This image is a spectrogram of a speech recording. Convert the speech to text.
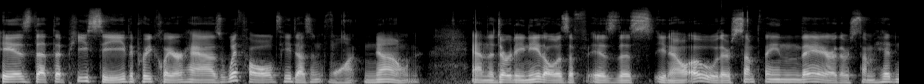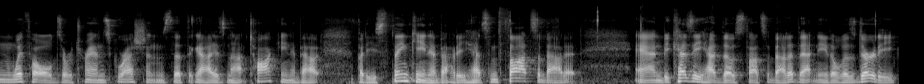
is that the PC, the pre-clear, has withholds he doesn't want known. And the dirty needle is, a, is this, you know, oh, there's something there. There's some hidden withholds or transgressions that the guy is not talking about, but he's thinking about. He had some thoughts about it. And because he had those thoughts about it, that needle is dirty.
